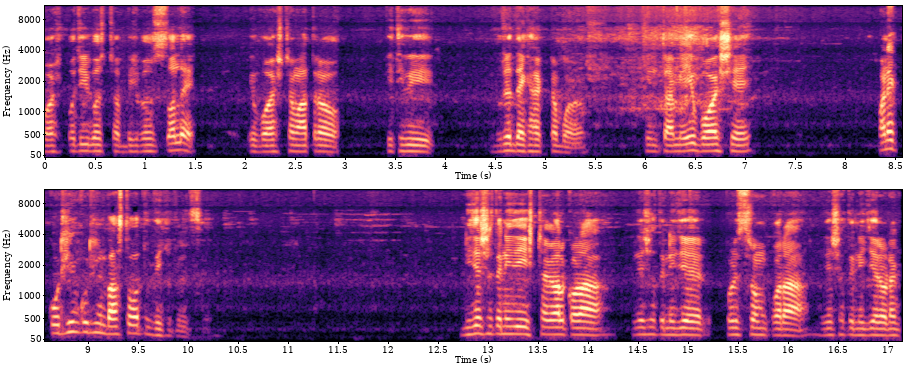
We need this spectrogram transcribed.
বয়স পঁচিশ বছর চব্বিশ বছর চলে। এই বয়সটা মাত্র পৃথিবী ঘুরে দেখার একটা বয়স। কিন্তু আমি এই বয়সে অনেক কঠিন কঠিন বাস্তবতা দেখে ফেলছি। নিজের সাথে নিজে স্ট্রাগল করা নিজের সাথে নিজের পরিশ্রম করা, নিজের সাথে নিজের অনেক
